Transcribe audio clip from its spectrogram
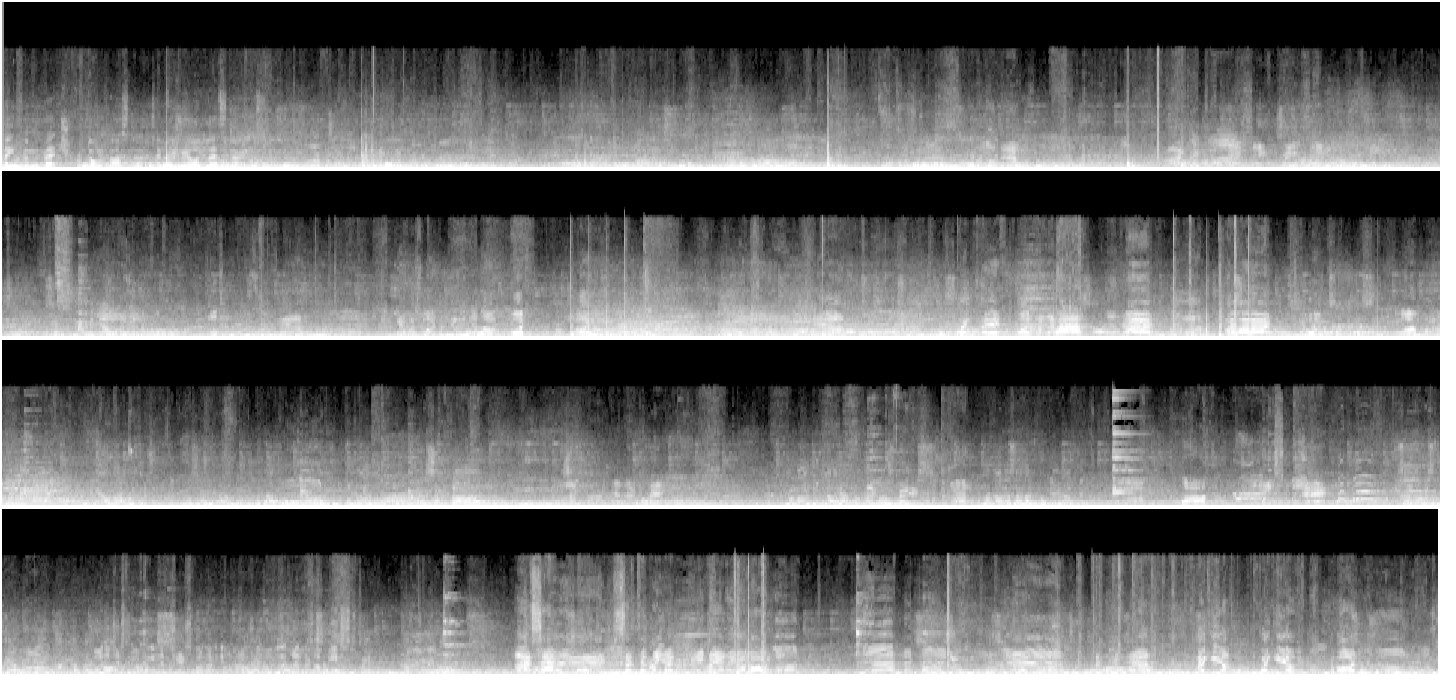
Nathan Petch from Doncaster attempting the Ardblair Stones. Thank. Harry will play those breaks. Ronaldo is a Harry will player. Come on. So ladies out! Right out, come on! Come on! Come on.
